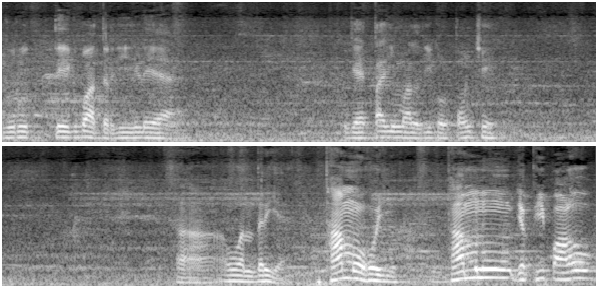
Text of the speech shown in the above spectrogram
ਗੁਰੂ ਤੇਗ ਬਹਾਦਰ ਜੀ ਜਿਹੜੇ ਆ, ਜੈਤਾ ਜੀ ਮਲ ਜੀ ਕੋਲ ਪਹੁੰਚੇ। ਹਾਂ, ਉਹ ਅੰਦਰ ਹੀ ਹੈ। ਥੰਮ ਉਹ ਜੀ। ਥੰਮ ਨੂੰ ਜੱਫੀ ਪਾ ਲਓ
